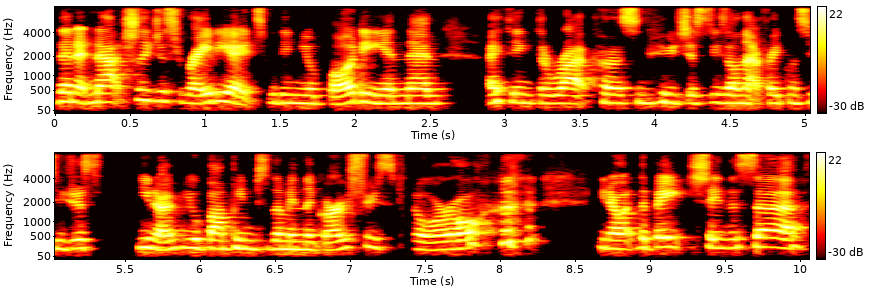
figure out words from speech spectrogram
then it naturally just radiates within your body. And then i think the right person who just is on that frequency just you know you'll bump into them in the grocery store or you know at the beach in the surf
